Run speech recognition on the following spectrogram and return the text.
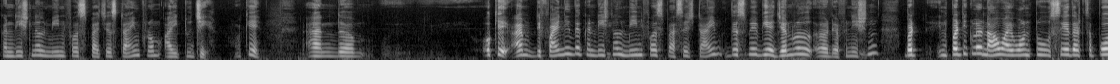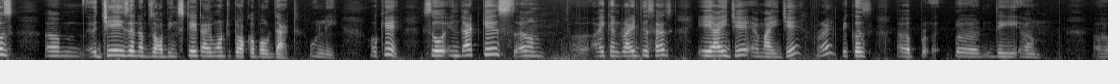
conditional mean first passage time from i to j. Okay. And um, okay, I am defining the conditional mean first passage time. This may be a general uh, definition, but in particular now I want to say that suppose um, J is an absorbing state, I want to talk about that only. Okay. So, in that case um, uh, I can write this as A i j m i j right because uh, the um, uh,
